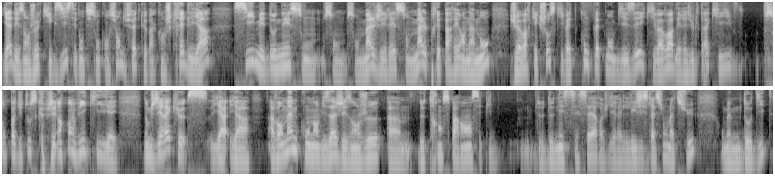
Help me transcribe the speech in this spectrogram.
il y a des enjeux qui existent et dont ils sont conscients du fait que bah quand je crée de l'IA, si mes données sont, sont sont mal gérées, sont mal préparées en amont, je vais avoir quelque chose qui va être complètement biaisé et qui va avoir des résultats qui sont pas du tout ce que j'ai envie qu'il y ait. Donc je dirais que il y a, y a, avant même qu'on envisage les enjeux euh, de transparence et puis de, nécessaire, je dirais, législation là-dessus, ou même d'audit,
